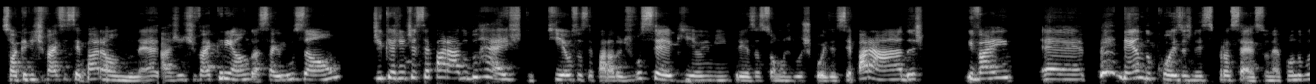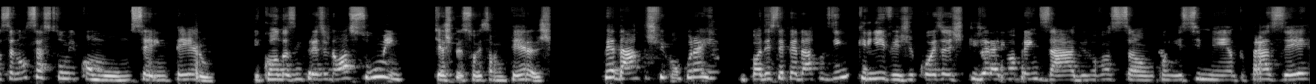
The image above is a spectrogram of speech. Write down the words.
Só que a gente vai se separando, né? A gente vai criando essa ilusão de que a gente é separado do resto, que eu sou separado de você, que eu e minha empresa somos duas coisas separadas, e vai é, perdendo coisas nesse processo, né? Quando você não se assume como um ser inteiro e quando as empresas não assumem que as pessoas são inteiras, pedaços ficam por aí. E podem ser pedaços incríveis de coisas que gerariam aprendizado, inovação, conhecimento, prazer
